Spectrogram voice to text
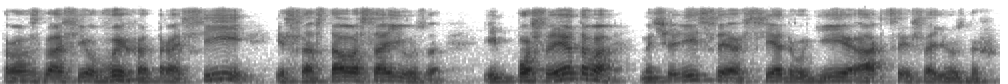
провозгласил выход России из состава Союза. И после этого начались все другие акции союзных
